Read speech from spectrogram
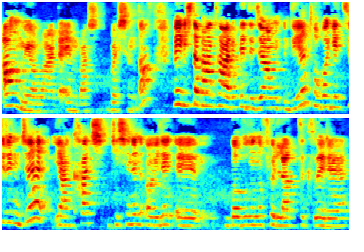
almıyorlardı en baş, başından. Ve işte ben tarif edeceğim diye toba getirince yani kaç kişinin öyle e, bavulunu fırlattıkları,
